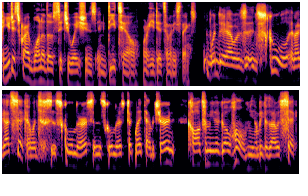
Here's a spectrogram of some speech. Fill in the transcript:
Can you describe one of those situations in detail where he did some of these things? one day I was in school and I got sick. I went to the school nurse and the school nurse took my temperature and called for me to go home, you know, because I was sick.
